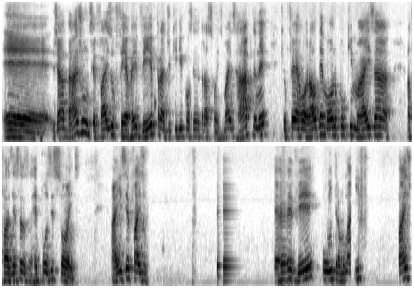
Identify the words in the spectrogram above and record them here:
é, já dá junto. Você faz o ferro EV para adquirir concentrações mais rápidas, né? Que o ferro oral demora um pouquinho mais a, a fazer essas reposições. Aí você faz o ferro EV ou intramuscular e faz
